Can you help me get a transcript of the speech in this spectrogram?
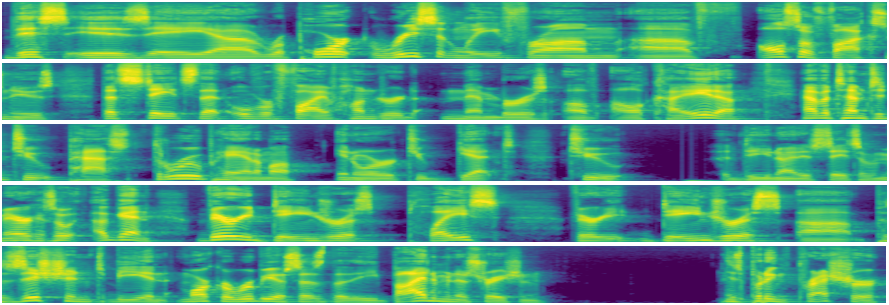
This is a uh, report recently from uh, also Fox News, that states that over 500 members of Al Qaeda have attempted to pass through Panama in order to get to the United States of America. So, again, very dangerous place, very dangerous uh, position to be in. Marco Rubio says that the Biden administration is putting pressure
